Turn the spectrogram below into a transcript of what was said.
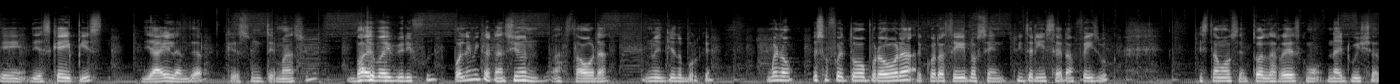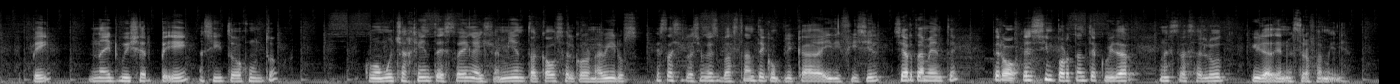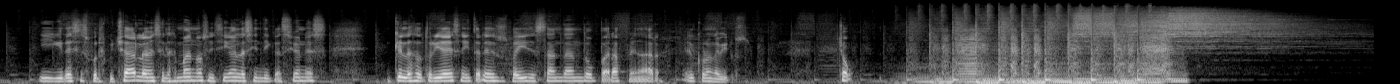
eh, the Escapist. The Islander, que es un temazo. Bye Bye Beautiful. Polémica canción hasta ahora. No entiendo por qué. Bueno, eso fue todo por ahora. Recuerda seguirnos en Twitter, Instagram, Facebook. Estamos en todas las redes como Nightwisher P, Nightwisher PE, así todo junto. Como mucha gente estoy en aislamiento a causa del coronavirus. Esta situación es bastante complicada y difícil, ciertamente, pero es importante cuidar nuestra salud y la de nuestra familia. Y gracias por escuchar, lávense las manos y sigan las indicaciones que las autoridades sanitarias de sus países están dando para frenar el coronavirus. Chau.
